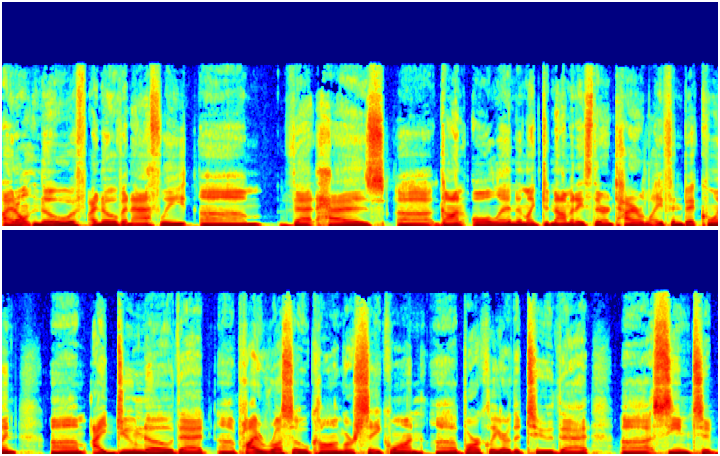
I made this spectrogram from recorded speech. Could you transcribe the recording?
I don't know if I know of an athlete um, that has uh, gone all in and like denominates their entire life in Bitcoin. Um, I do know that uh, probably Russ Okung or Saquon uh, Barkley are the two that uh, seem to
